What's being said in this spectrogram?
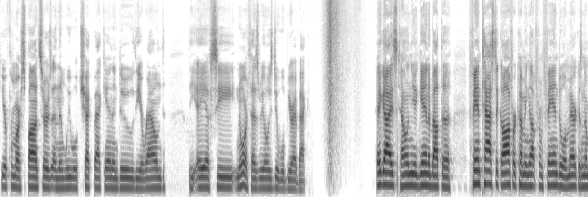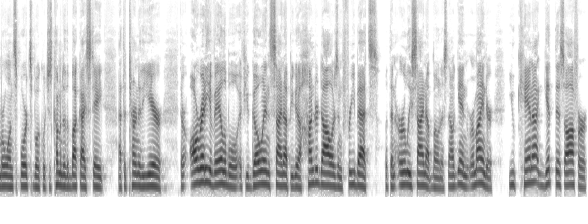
hear from our sponsors, and then we will check back in and do the around the AFC North as we always do. We'll be right back. Hey guys, telling you again about the fantastic offer coming up from FanDuel, America's number one sports book, which is coming to the Buckeye State at the turn of the year. They're already available. If you go in, sign up, you get $100 in free bets with an early sign up bonus. Now, again, reminder you cannot get this offer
